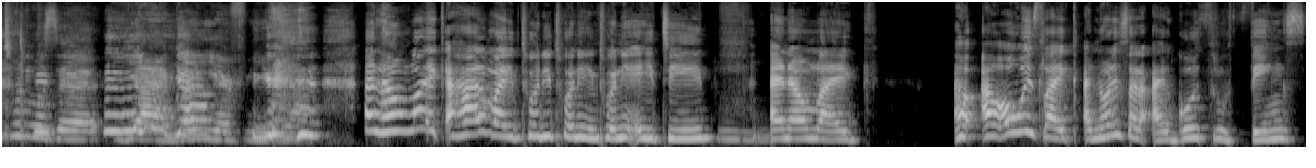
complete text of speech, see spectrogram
2020 was a yeah, great Yeah. year for you. Yeah. and I'm like, I had my 2020 and 2018, mm. and I'm like, I, I always like, I noticed that I go through things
